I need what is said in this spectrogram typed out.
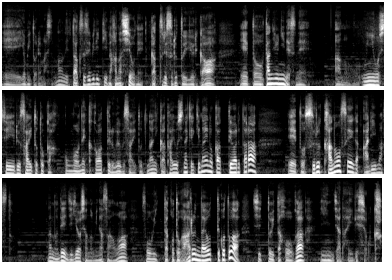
えー、読み取れました。なので、ちょっとアクセシビリティの話をね、がっつりするというよりかは、えっ、ー、と、単純にですね、あの、運用しているサイトとか、今後ね、関わってるウェブサイトって何か対応しなきゃいけないのかって言われたら、えっ、ー、と、する可能性がありますと。なので事業者の皆さんはそういったことがあるんだよってことは知っといた方がいいんじゃないでしょうか。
